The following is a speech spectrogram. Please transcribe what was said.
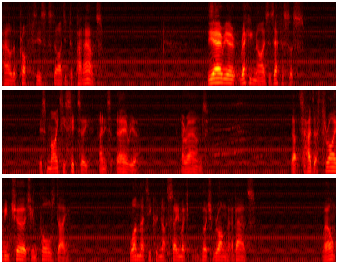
how the prophecies started to pan out. The area recognized as Ephesus, this mighty city and its area around, that had a thriving church in Paul's day, one that he could not say much, much wrong about. Well,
